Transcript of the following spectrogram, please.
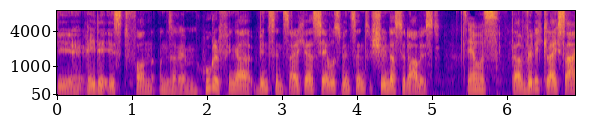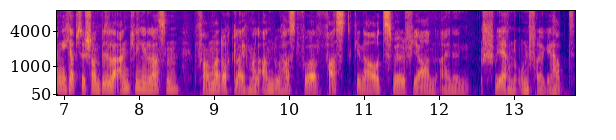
Die Rede ist von unserem Hugelfinger Vincent Salcher. Servus Vincent, schön, dass du da bist. Servus. Da würde ich gleich sagen, ich habe es ja schon ein bisschen anklingen lassen. Fangen wir doch gleich mal an. Du hast vor fast genau zwölf Jahren einen schweren Unfall gehabt.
